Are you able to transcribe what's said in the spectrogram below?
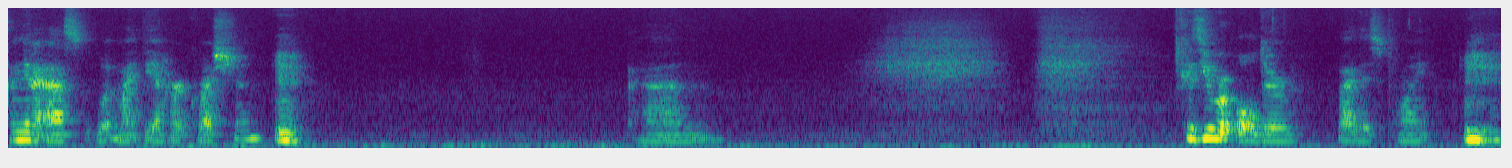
I'm going to ask what might be a hard question. Mm. Um, because you were older by this point. Mhm.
